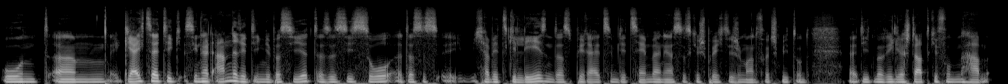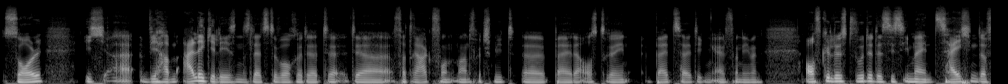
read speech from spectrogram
Und ähm, gleichzeitig sind halt andere Dinge passiert. Also es ist so, dass es, ich habe jetzt gelesen, dass bereits im Dezember ein erstes Gespräch zwischen Manfred Schmidt und äh, Dietmar Riegler stattgefunden haben soll. Ich, äh, wir haben alle gelesen, dass letzte Woche der, der, der Vertrag von Manfred Schmidt äh, bei der Austria in beidseitigen Einvernehmen aufgelöst wurde. Das ist immer ein Zeichen dafür,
